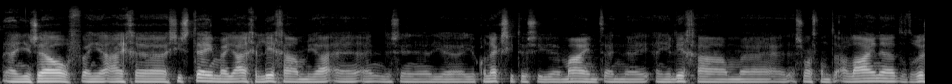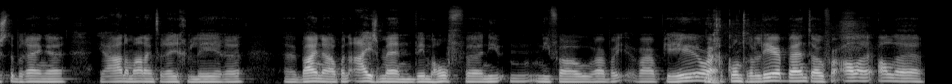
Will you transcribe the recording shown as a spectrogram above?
En jezelf en je eigen systeem en je eigen lichaam. Ja, en, en dus in, eh, je, je connectie tussen je mind en, eh, en je lichaam. eh, een soort van te alignen, tot rust te brengen. Je ademhaling te reguleren. Eh, bijna op een Iceman, Wim Hof eh, ni- niveau. Waarop, waarop je heel Ja. erg gecontroleerd bent over alle, alle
